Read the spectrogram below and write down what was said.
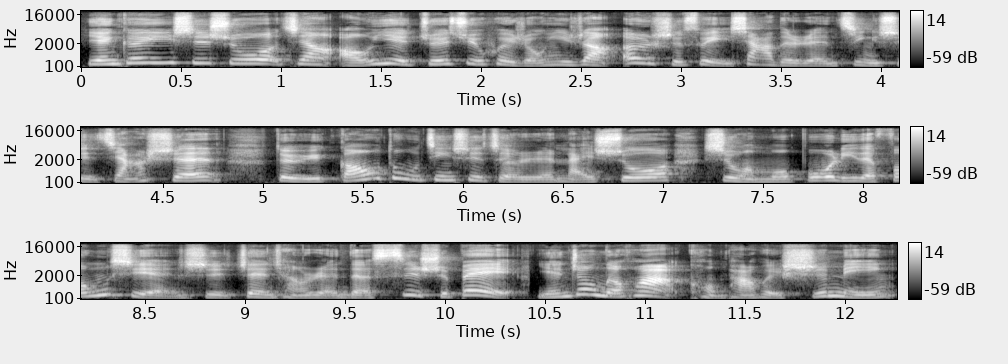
眼科医师说，这样熬夜追剧会容易让二十岁以下的人近视加深。对于高度近视者人来说，视网膜剥离的风险是正常人的四十倍，严重的话恐怕会失明。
